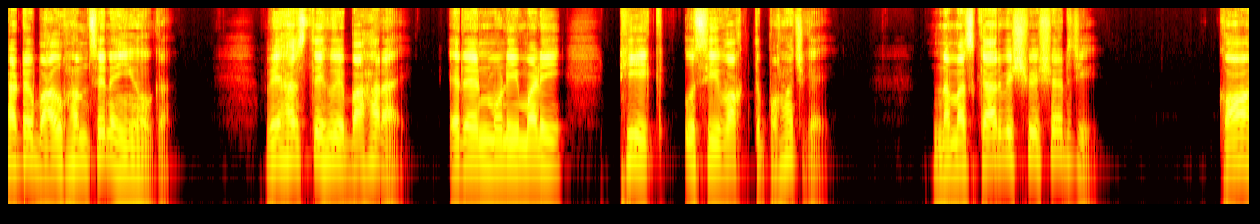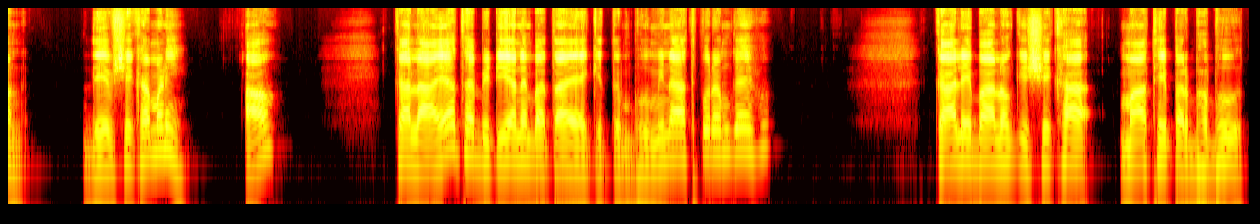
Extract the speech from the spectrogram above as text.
हटो बाहू हमसे नहीं होगा। वे हँसते हुए बाहर आए। एरन, मुड़ी, मणि ठीक उसी वक्त पहुँच गए। नमस्कार विश्वेश्वर जी। कौन? देवशिखामणि आओ। कल आया था बिटिया ने बताया कि तुम भूमिनाथपुरम गए हो। काले बालों की शिखा माथे पर भभूत,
